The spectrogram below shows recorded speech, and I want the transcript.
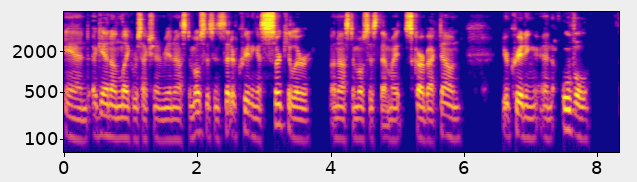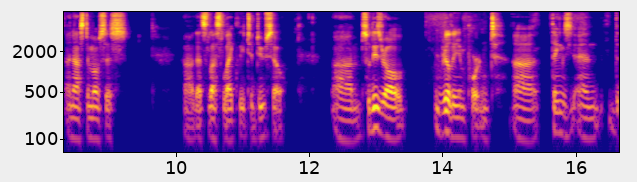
And again, unlike resection and reanastomosis, instead of creating a circular anastomosis that might scar back down, you're creating an oval anastomosis uh, that's less likely to do so. Um, so these are all really important uh, things. And the,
